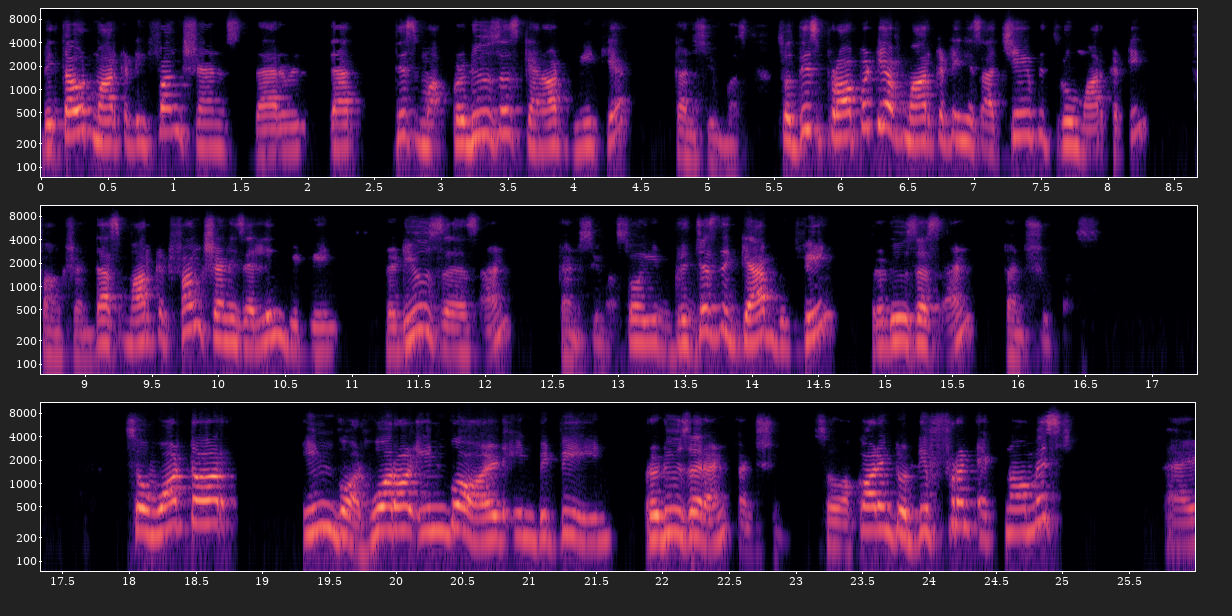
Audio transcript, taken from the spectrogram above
without marketing functions, there will, that this producers cannot meet their consumers. So this property of marketing is achieved through marketing function. Thus, market function is a link between producers and consumers. So it bridges the gap between producers and consumers. So what are involved? Who are all involved in between producer and consumer? So according to different economists, uh,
